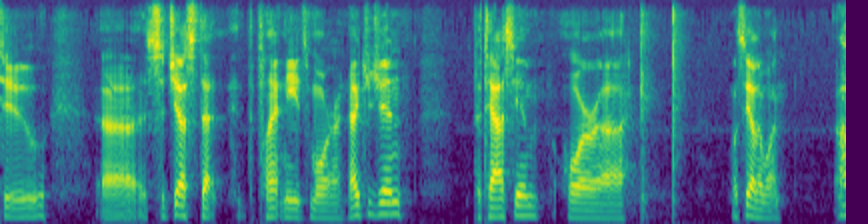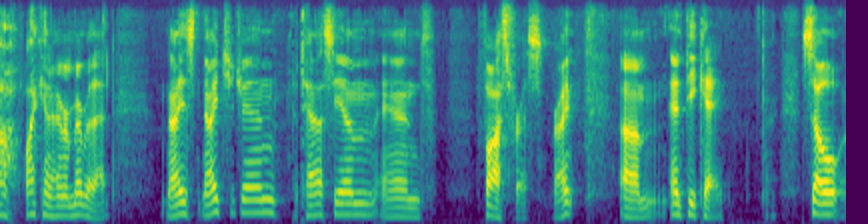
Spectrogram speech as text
to uh, suggest that the plant needs more nitrogen, potassium, or uh, what's the other one? Oh, why can't I remember that? Nitrogen, potassium, and phosphorus, right? Um, NPK. So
